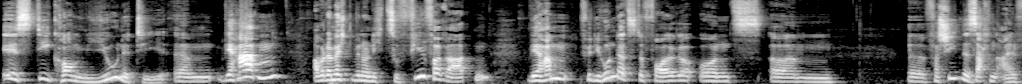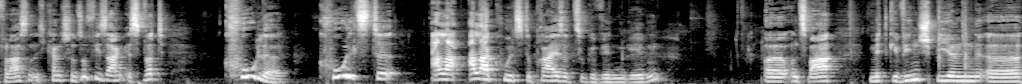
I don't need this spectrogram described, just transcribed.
ist die Community. Ähm, wir haben, aber da möchten wir noch nicht zu viel verraten, wir haben für die 100. Folge uns ähm, äh, verschiedene Sachen einverlassen. Ich kann schon so viel sagen, es wird coole, coolste, aller, allercoolste Preise zu gewinnen geben. Äh, und zwar mit Gewinnspielen äh,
